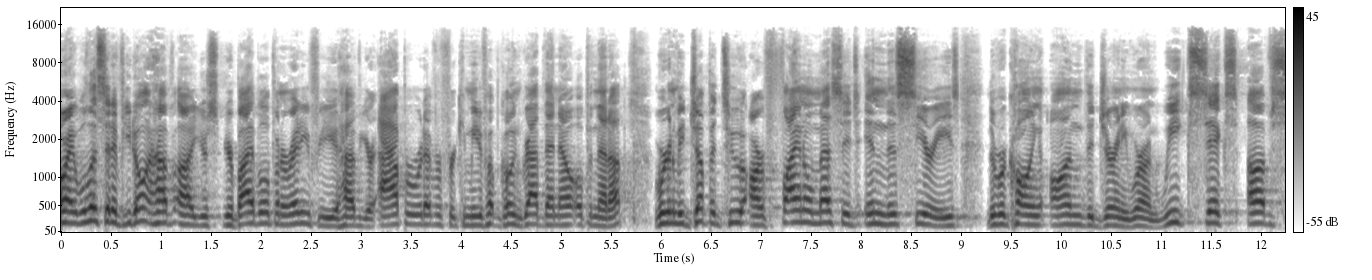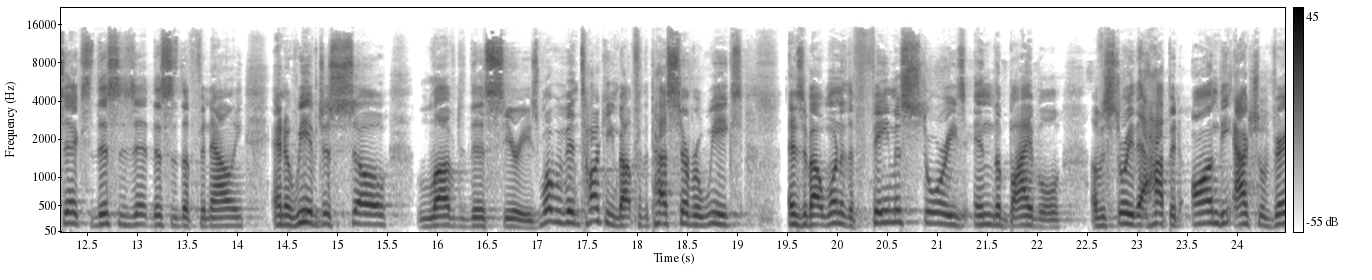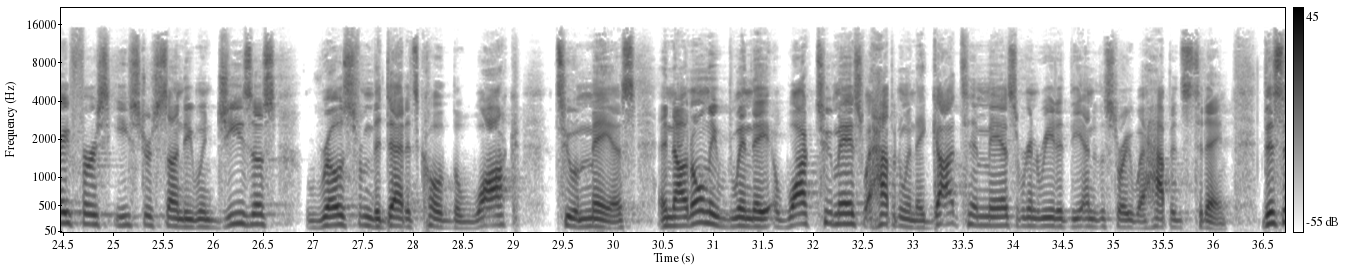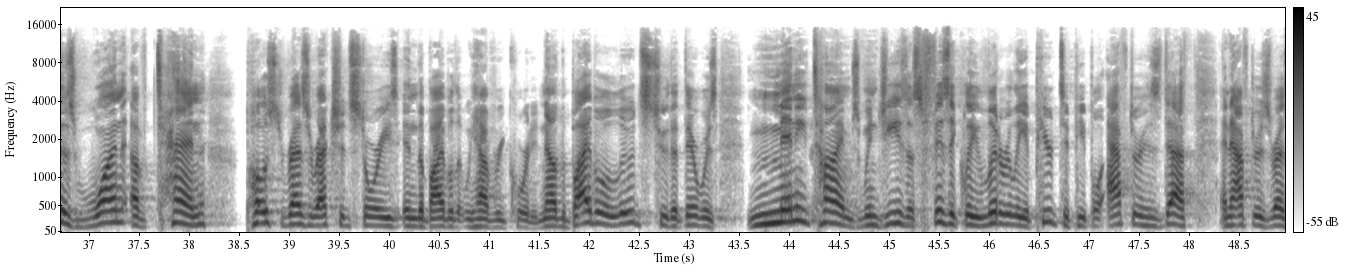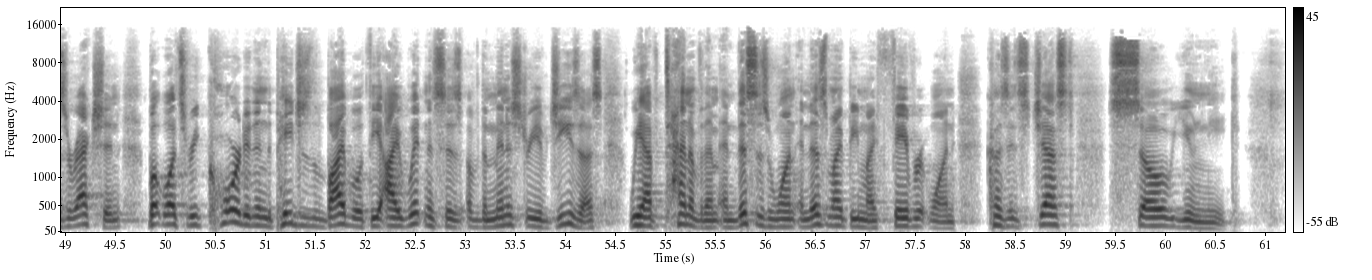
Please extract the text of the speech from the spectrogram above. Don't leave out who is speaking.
Speaker 1: All right, well, listen, if you don't have uh, your, your Bible open already, if you have your app or whatever for Community Hope, go and grab that now, open that up. We're going to be jumping to our final message in this series that we're calling On the Journey. We're on week six of six. This is it. This is the finale. And we have just so loved this series. What we've been talking about for the past several weeks is about one of the famous stories in the Bible of a story that happened on the actual very first Easter Sunday when Jesus rose from the dead. It's called the Walk to Emmaus. And not only when they walked to Emmaus, what happened when they got to Emmaus, we're going to read at the end of the story what happens today. This is one of 10 post-resurrection stories in the Bible that we have recorded. Now, the Bible alludes to that there was many times when Jesus physically, literally appeared to people after his death and after his resurrection. But what's recorded in the pages of the Bible with the eyewitnesses of the ministry of Jesus, we have 10 of them. And this is one, and this might be my favorite one because it's just so unique.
